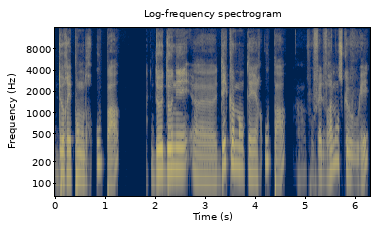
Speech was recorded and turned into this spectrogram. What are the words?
de répondre ou pas, de donner euh, des commentaires ou pas. Vous faites vraiment ce que vous voulez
